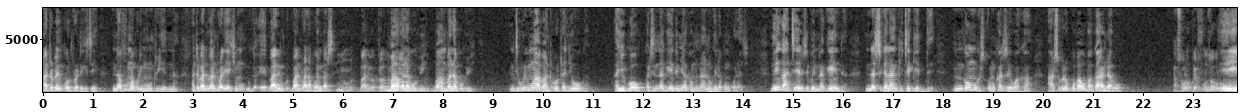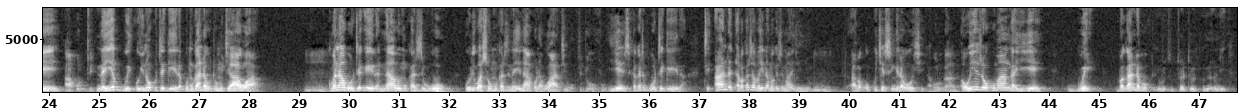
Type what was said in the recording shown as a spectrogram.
ate bencontradicting navuma buli muntu yenna. Ate kimu eh, bantwala baali mu- babala bubi bambala bubi. Nti mulimu abantu botajooga. Ayigo kati nagenda emyaka munaana ogenda kumukolaki naye ngaate nze bwe nagenda nasigala nkitegedde ngaomukazi ewaka asobola okugobawo baganda bo. Asobole okwefunza Eh. obulungi akutte? Naye gwe olina okutegeera gwe muganda wo tomukyawa. Mm, kuba naawe otegeera naawe mukazi wo oli wasa omukazi naye naakola bwatyo. Yes kakati gweotegeera ti abakazi abalina amagezi mangi nnyo Mm, Aba- okukyesingirawo ki? Oyinza okuba nga ye gwe baganda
